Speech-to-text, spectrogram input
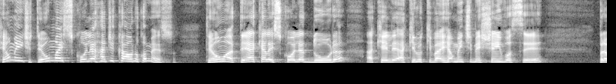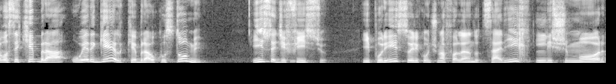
realmente ter uma escolha radical no começo. Ter, uma, ter aquela escolha dura, aquele, aquilo que vai realmente mexer em você, para você quebrar o erguel, quebrar o costume. Isso é difícil. E por isso ele continua falando, tsarir lishmor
